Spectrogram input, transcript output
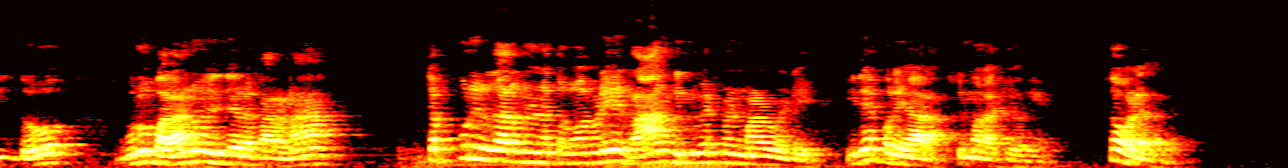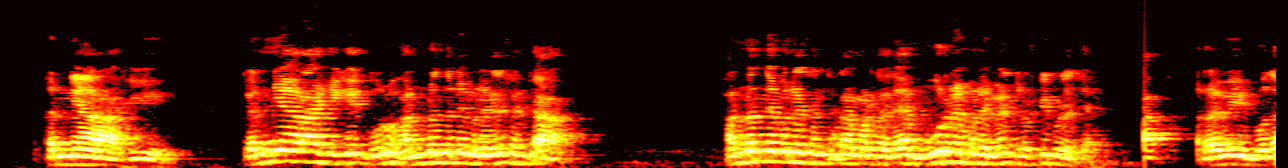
ಇದ್ದು ಗುರು ಬಲನೂ ಇರೋ ಕಾರಣ ತಪ್ಪು ನಿರ್ಧಾರಗಳನ್ನ ತಗೋಬೇಡಿ ರಾಂಗ್ ಇನ್ವೆಸ್ಟ್ಮೆಂಟ್ ಮಾಡಬೇಡಿ. ಇದೇ ಪರಿಹಾರ ಸಿಂಹರಾಶಿಯವರಿಗೆ ಸೊ ಒಳ್ಳೆಯದಾಗ ಕನ್ಯಾ ರಾಶಿ ಕನ್ಯಾ ರಾಶಿಗೆ ಗುರು ಹನ್ನೊಂದನೇ ಮನೆಯಲ್ಲಿ ಸಂಚಾರ. ಹನ್ನೊಂದನೇ ಮನೆ ಸಂಚಾರ ಮಾಡ್ತಾ ಇದೆ ಮೂರನೇ ಮನೆ ಮೇಲೆ ದೃಷ್ಟಿ ಬೀಳುತ್ತೆ. ರವಿ, ಬುಧ,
